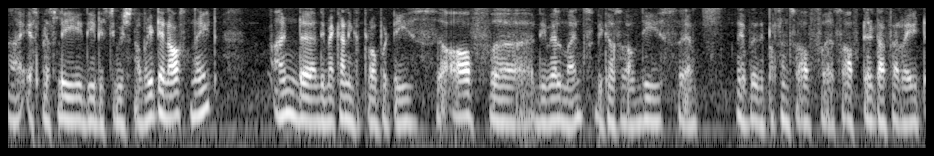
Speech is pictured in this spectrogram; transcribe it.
uh, especially the distribution of retained austenite and uh, the mechanical properties of the weldments because of these the presence of soft delta ferrite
